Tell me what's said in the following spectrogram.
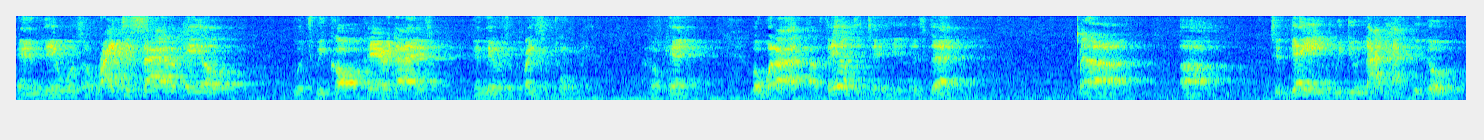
And there was a righteous side of hell, which we call paradise, and there was a place of torment. Okay? But what I, I failed to tell you is that uh, uh, today we do not have to go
